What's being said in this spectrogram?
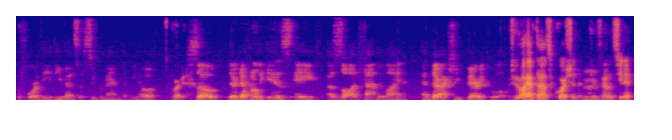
before the, the events of Superman that we know of. Right. So there definitely is a, a Zod family line, and they're actually very cool. So I have to ask a question then Mm-hmm. because I haven't seen it.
